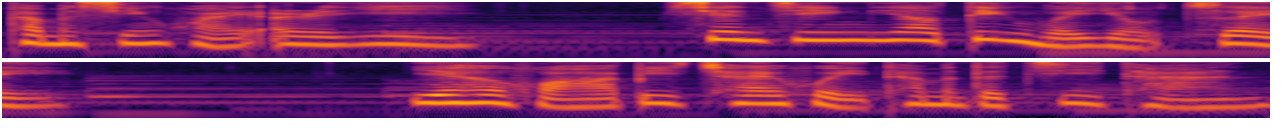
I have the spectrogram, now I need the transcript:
他们心怀二意，现今要定为有罪。耶和华必拆毁他们的祭坛，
